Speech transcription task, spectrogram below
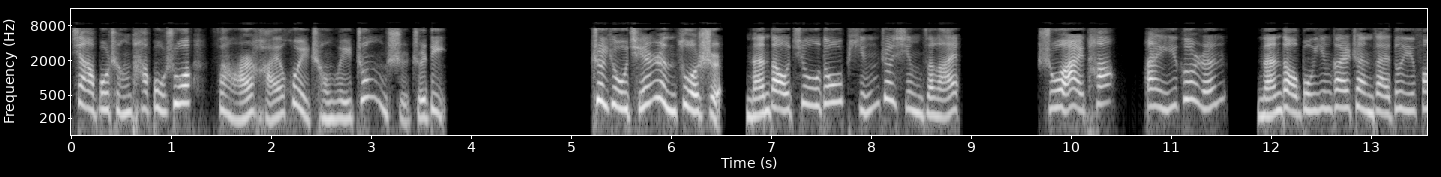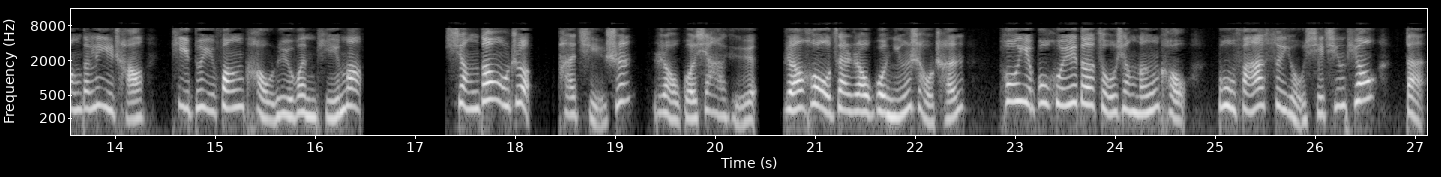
嫁不成他不说，反而还会成为众矢之的。这有钱人做事。难道就都凭着性子来？说爱他，爱一个人，难道不应该站在对方的立场，替对方考虑问题吗？想到这，他起身绕过夏雨，然后再绕过宁少臣，头也不回的走向门口，步伐虽有些轻佻，但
